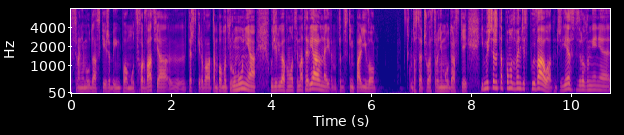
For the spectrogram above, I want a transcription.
stronie mołdawskiej, żeby im pomóc. Chorwacja też skierowała tam pomoc. Rumunia udzieliła pomocy materialnej, przede wszystkim paliwo dostarczyła stronie mołdawskiej i myślę, że ta pomoc będzie spływała. Znaczy jest zrozumienie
